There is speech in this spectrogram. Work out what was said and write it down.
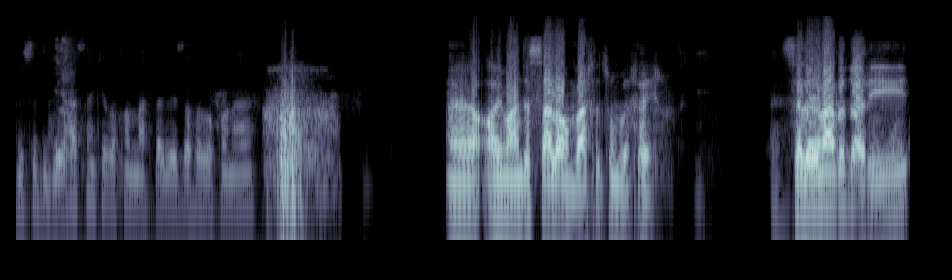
دوست دیگه هستن که بخوام مطلبی اضافه بکنن؟ آقای مهندس سلام وقتتون بخیر. صدای من رو دارید؟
